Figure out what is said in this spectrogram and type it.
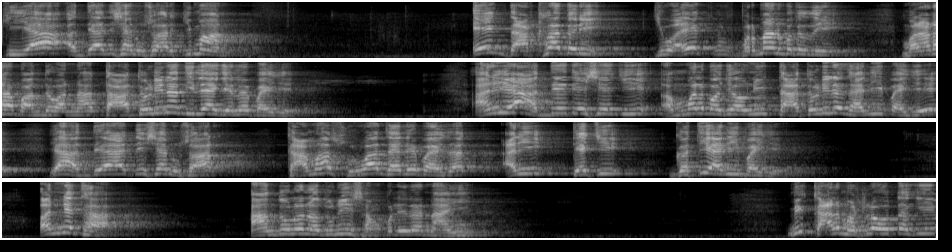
की या अध्यादेशानुसार किमान एक दाखला तरी किंवा एक प्रमाणपत्र तरी मराठा बांधवांना तातडीनं दिल्या गेलं पाहिजे. आणि या अध्यादेशाची अंमलबजावणी तातडीनं झाली पाहिजे. या अध्यादेशानुसार कामात सुरुवात झाली पाहिजेत आणि त्याची गती आली पाहिजे. अन्यथा आंदोलन अजूनही संपलेलं नाही. मी काल म्हटलं होतं की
